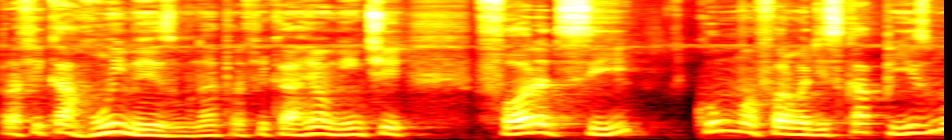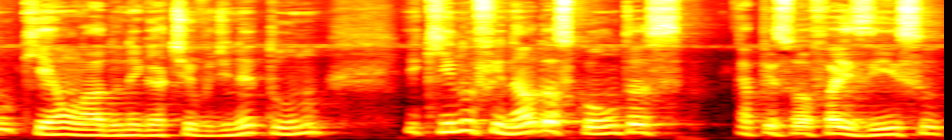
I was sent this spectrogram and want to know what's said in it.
para ficar ruim mesmo, né? Para ficar realmente fora de si, como uma forma de escapismo, que é um lado negativo de Netuno, e que no final das contas a pessoa faz isso,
